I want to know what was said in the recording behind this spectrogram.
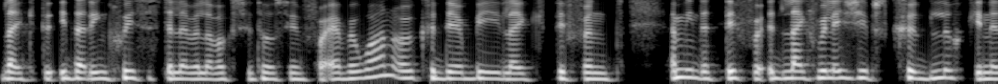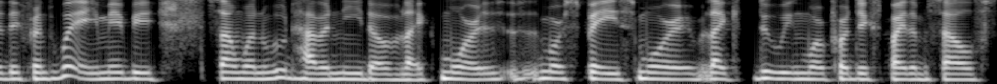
like th that increases the level of oxytocin for everyone? Or could there be like different i mean that different like relationships could look in a different way. Maybe someone would have a need of like more more space more like doing more projects by themselves.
